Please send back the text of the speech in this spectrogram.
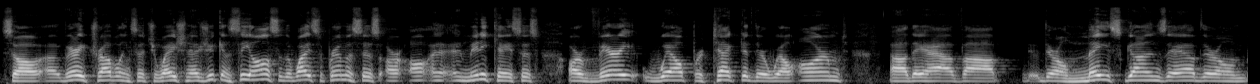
So, a very troubling situation. As you can see, also the white supremacists are, all, in many cases, are very well protected. They're well armed. Uh, they have uh, their own mace guns. They have their own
